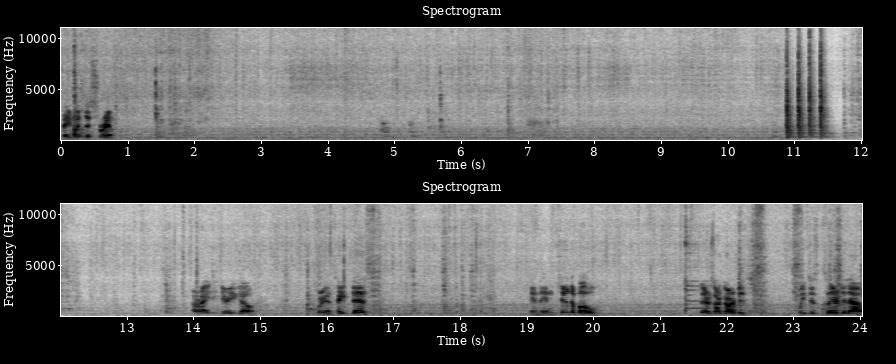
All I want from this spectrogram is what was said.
Same with the shrimp. All right, here you go. We're gonna take this and into the bowl. There's our garbage. We just cleared it out.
